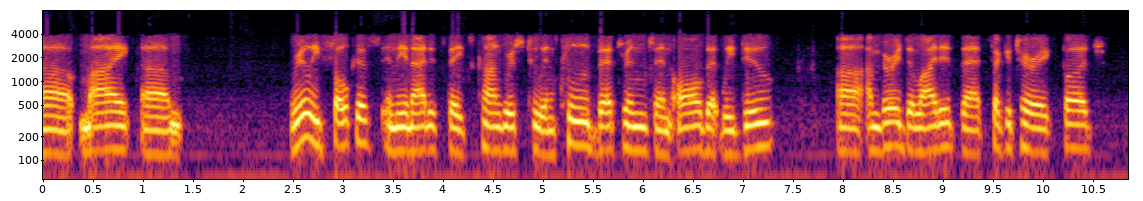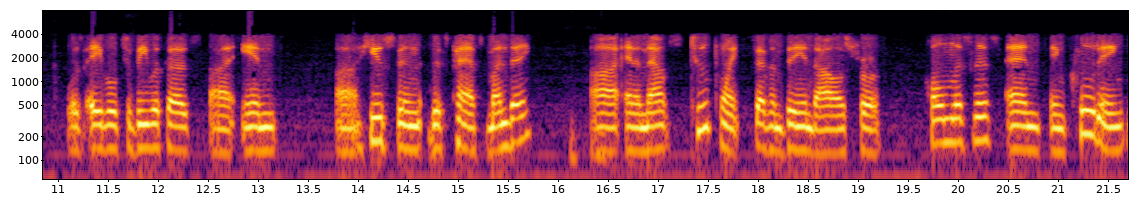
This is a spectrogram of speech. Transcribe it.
uh, my um, really focus in the United States Congress to include veterans in all that we do. Uh, I'm very delighted that Secretary Fudge was able to be with us uh, in uh, Houston this past Monday uh, and announced $2.7 billion for homelessness and including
